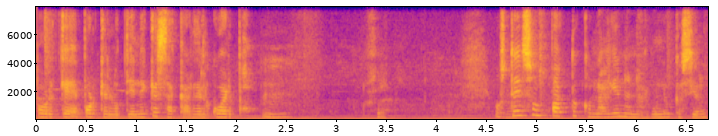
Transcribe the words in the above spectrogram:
¿Por qué? Porque lo tiene que sacar del cuerpo. Sí, ¿Usted hizo un pacto con alguien en alguna ocasión?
